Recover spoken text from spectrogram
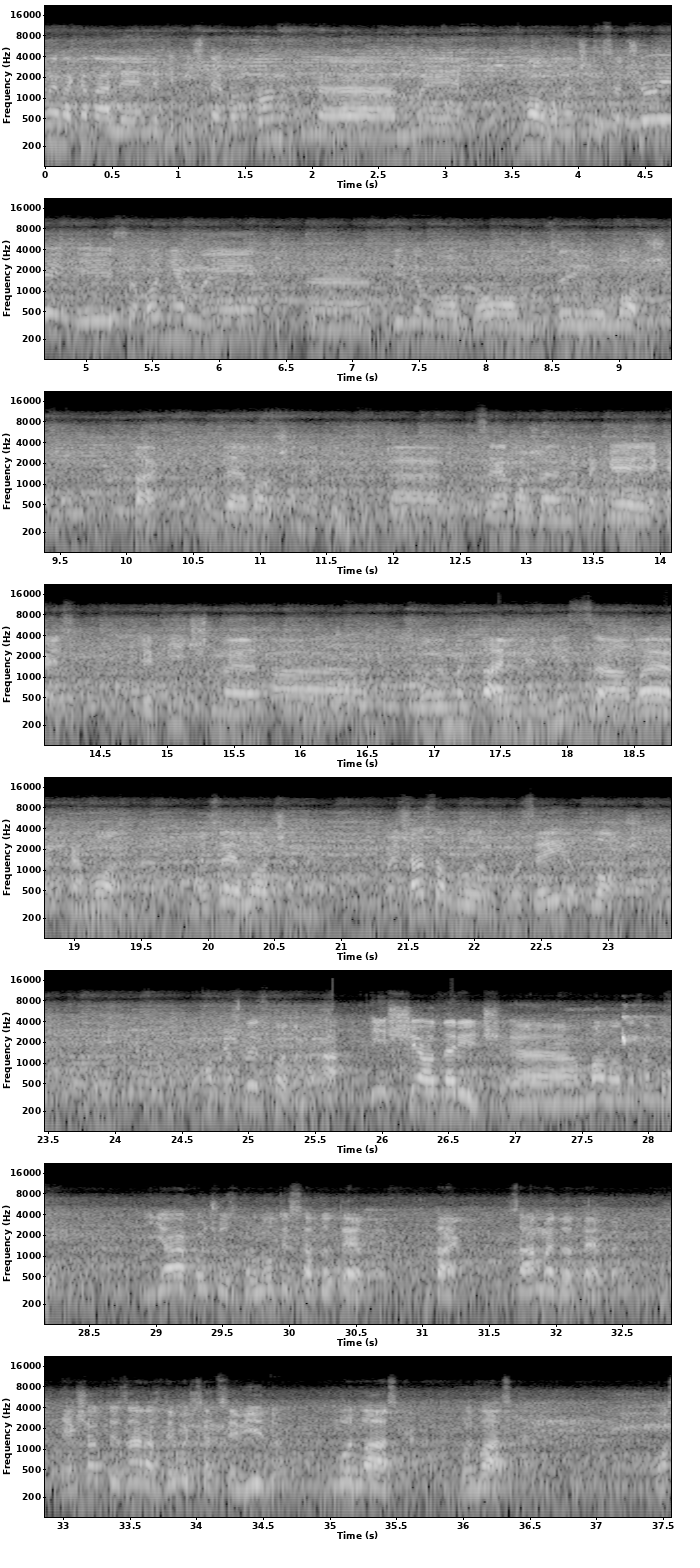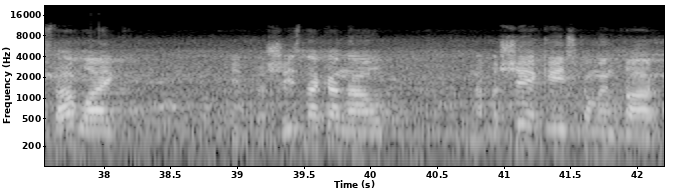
Ви на каналі Нетипічний Гонконг. Е, Ми знову на Чимсачої і сьогодні ми е, підемо до музею Локшини. Так, музей Локшини. Е, Це може не таке якесь епічне та монументальне місце, але камон, музей Локшини. Ви часто були в музеї Локшини? Тому пішли сходимо. А, і ще одна річ, е, мало не забув. Я хочу звернутися до тебе. Так, саме до тебе. Якщо ти зараз дивишся це відео, будь ласка, будь ласка, постав лайк, підпишись на канал, напиши якийсь коментар.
